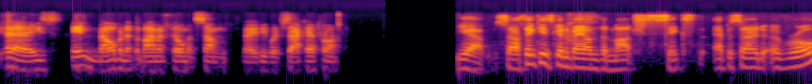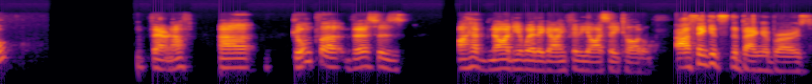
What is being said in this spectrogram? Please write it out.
Yeah, he's in Melbourne at the moment filming some movie with Zac Efron. Yeah, so I think he's going to be on the March 6th episode of Raw. Fair enough. Uh, Gunther versus. I have no idea where they're going for the IC title. I think it's the Banger Bros.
